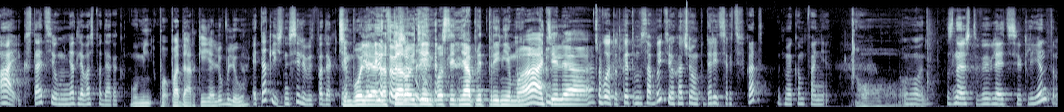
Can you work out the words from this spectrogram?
А, и, кстати, у меня для вас подарок. У меня подарки я люблю. Это отлично, все любят подарки. Тем более я, на я второй тоже. день после Дня предпринимателя. Вот, вот к этому событию я хочу вам подарить сертификат от моей компании. Вот. Знаю, что вы являетесь ее клиентом.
